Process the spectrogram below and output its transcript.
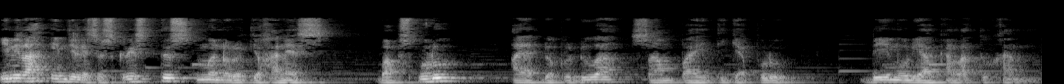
Inilah Injil Yesus Kristus menurut Yohanes bab 10 ayat 22 sampai 30. Dimuliakanlah Tuhan.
